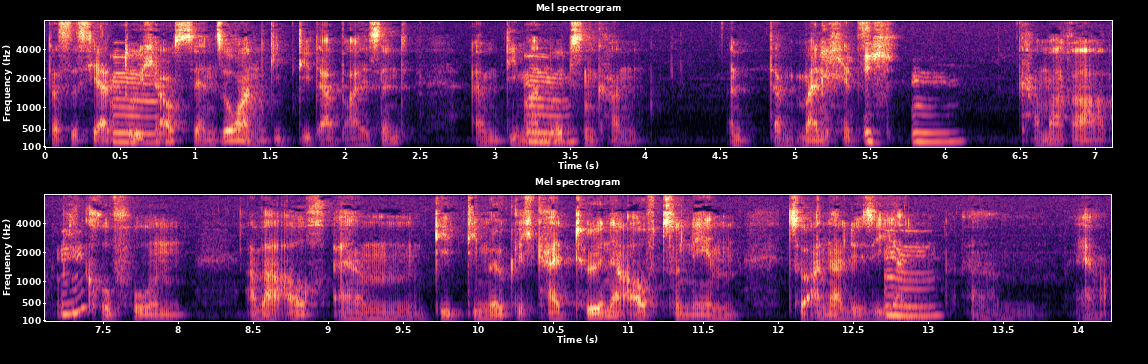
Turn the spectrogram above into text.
dass es ja mm. durchaus Sensoren gibt, die dabei sind, ähm, die man mm. nutzen kann. Und da meine ich jetzt. Ich, mm. Kamera, mhm. Mikrofon, aber auch ähm, die, die Möglichkeit, Töne aufzunehmen, zu analysieren. Mhm. Ähm, ja.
